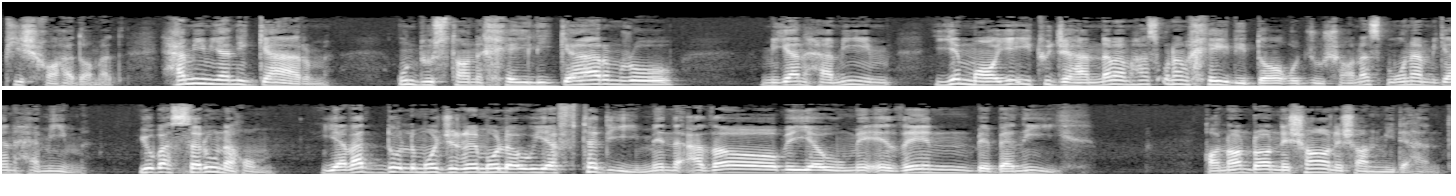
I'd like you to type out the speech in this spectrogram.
پیش خواهد آمد. همیم یعنی گرم. اون دوستان خیلی گرم رو میگن همیم یه مایه ای تو جهنم هم هست اونم خیلی داغ و جوشان است به اونم میگن همیم یبصرونهم. یود المجرم لو یفتدی من عذاب به بنیه آنان را نشانشان می‌دهند.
